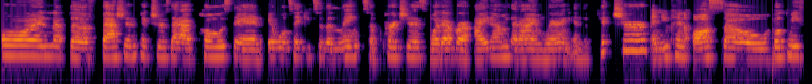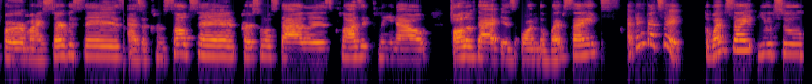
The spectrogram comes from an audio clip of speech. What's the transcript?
on the fashion pictures that I post and it will take you to the link to purchase whatever item that I am wearing in the picture. And you can also book me for my services as a consultant, personal stylist, closet clean out. All of that is on the website. I think that's it the website, YouTube,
